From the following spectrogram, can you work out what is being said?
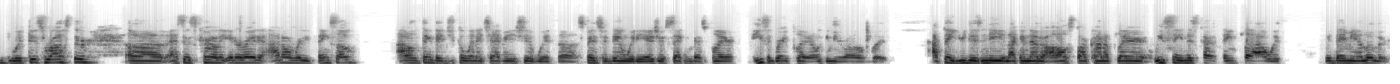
With this roster, uh, as it's currently iterated, I don't really think so. I don't think that you can win a championship with uh, Spencer Dinwiddie as your second best player. He's a great player, don't get me wrong, but I think you just need like another all star kind of player. We've seen this kind of thing play out with with Damian Lillard.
